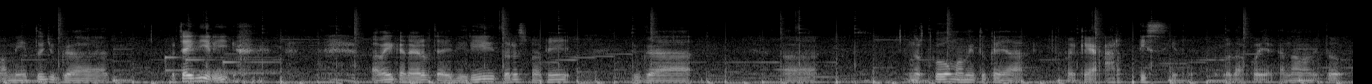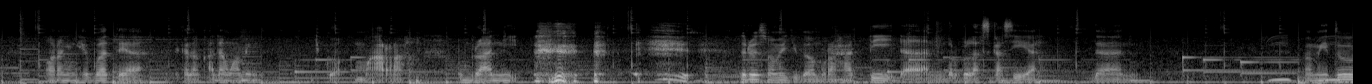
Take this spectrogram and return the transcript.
mami itu juga percaya diri. Mami kadang-kadang percaya diri. Terus mami juga uh, menurutku mami itu kayak kayak artis gitu buat aku ya. Karena mami itu orang yang hebat ya kadang-kadang mami juga marah pemberani. Terus mami juga murah hati dan berbelas kasih ya. Dan mami itu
